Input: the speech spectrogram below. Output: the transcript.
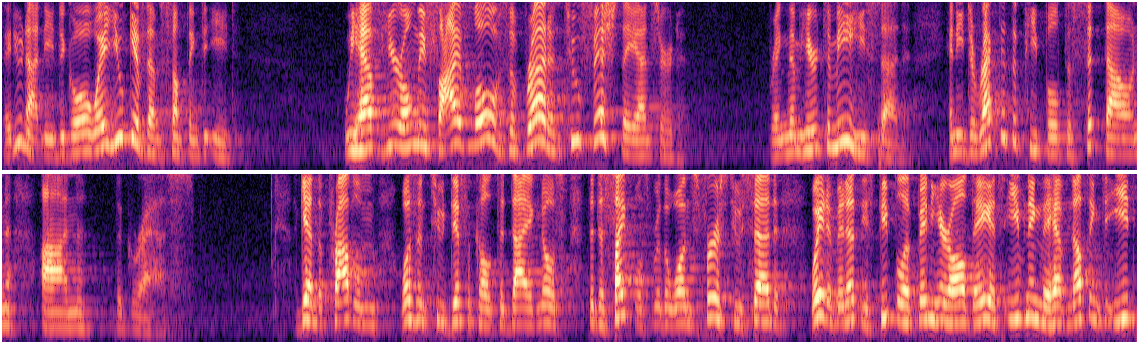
They do not need to go away. You give them something to eat. We have here only five loaves of bread and two fish, they answered. Bring them here to me, he said. And he directed the people to sit down on the grass. Again, the problem wasn't too difficult to diagnose. The disciples were the ones first who said, Wait a minute, these people have been here all day. It's evening. They have nothing to eat.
